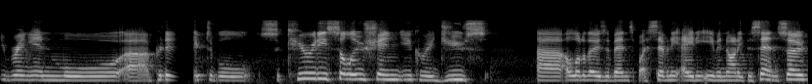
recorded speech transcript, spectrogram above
You bring in more uh, predictable security solution. You can reduce uh, a lot of those events by 70, 80, even 90%. So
